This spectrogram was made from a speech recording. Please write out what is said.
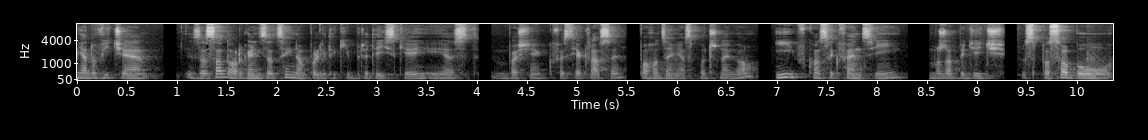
Mianowicie zasadą organizacyjną polityki brytyjskiej jest właśnie kwestia klasy, pochodzenia społecznego i w konsekwencji można powiedzieć, sposobu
